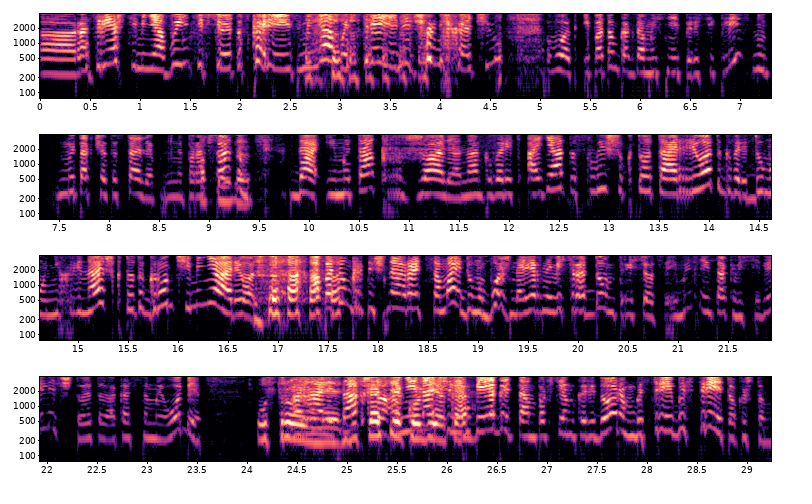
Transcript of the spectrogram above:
«А, разрежьте меня, выньте все это скорее из меня, быстрее, я ничего не хочу. Вот, и потом, когда мы с ней пересеклись, ну, мы так что-то стали по рассказам, Обсуждать. да, и мы так ржали, она говорит, а я-то слышу, кто-то орет, говорит, думаю, ни хрена ж, кто-то громче меня орет. А потом, говорит, начинаю орать сама и думаю, боже, наверное, весь роддом трясется. И мы с ней так веселились, что это, оказывается, мы обе Устроили так, что они дискотеку начали бегать там по всем коридорам быстрее, быстрее, только что.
